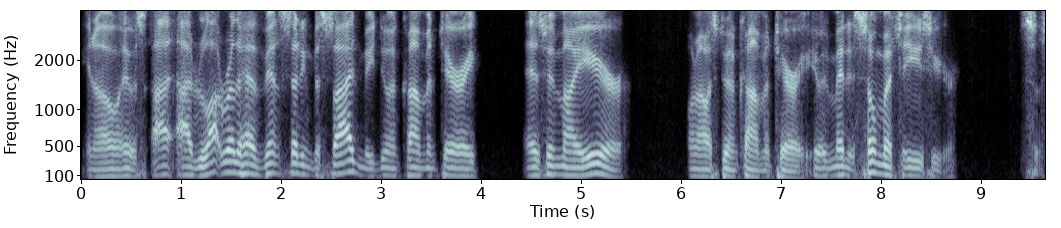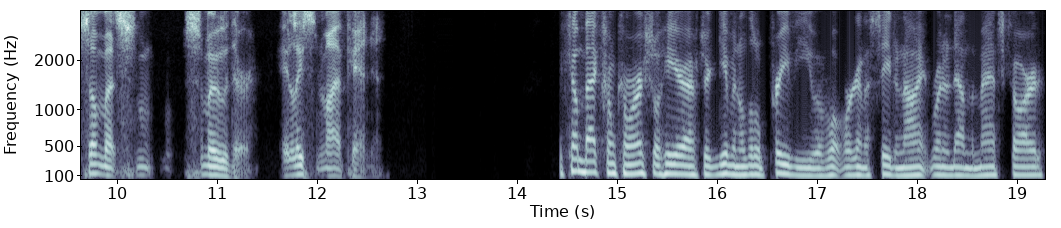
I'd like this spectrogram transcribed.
You know, it was I, I'd a lot rather have Vince sitting beside me doing commentary, as in my ear when I was doing commentary. It made it so much easier, so, so much sm- smoother, at least in my opinion. We come back from commercial here after giving a little preview of what we're going to see tonight, running down the match card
